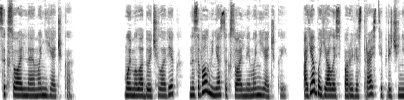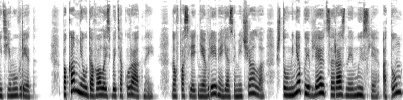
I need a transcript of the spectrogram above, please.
Сексуальная маньячка. Мой молодой человек называл меня сексуальной маньячкой, а я боялась в порыве страсти причинить ему вред. Пока мне удавалось быть аккуратной, но в последнее время я замечала, что у меня появляются разные мысли о том,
